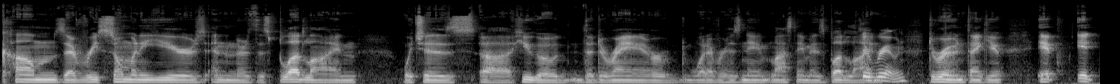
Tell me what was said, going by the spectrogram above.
comes every so many years, and then there's this bloodline, which is uh, Hugo the Durain or whatever his name last name is bloodline. de Rune. Darun, thank you. It it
